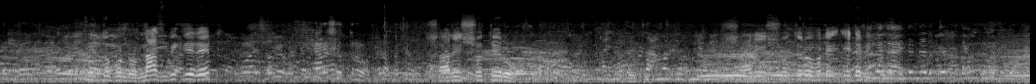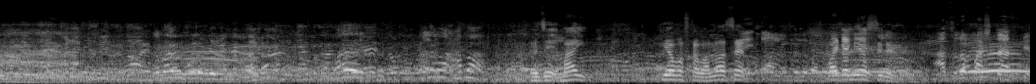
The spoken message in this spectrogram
পনেরো। চোদ্দ পনেরো। লাস্ট বিক্রি রেট সাড়ে সতেরো। সাড়ে সতেরো। সাড়ে সতেরো হলে এটা বিক্রি। যে ভাই কি অবস্থা? ভালো আছেন? কয়টা নিয়ে আসছিলেন? আসলে পাঁচটা আজকে।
